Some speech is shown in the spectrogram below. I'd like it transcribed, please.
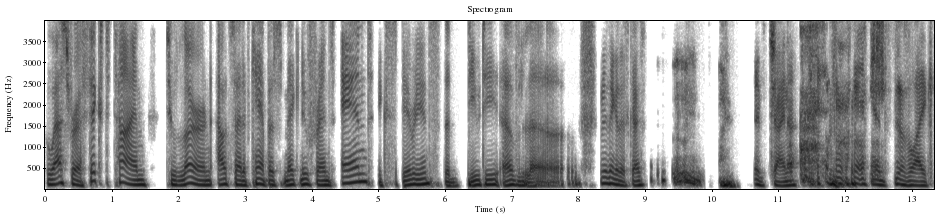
who asked for a fixed time to learn outside of campus, make new friends, and experience the beauty of love. What do you think of this, guys? It's China. it's just like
